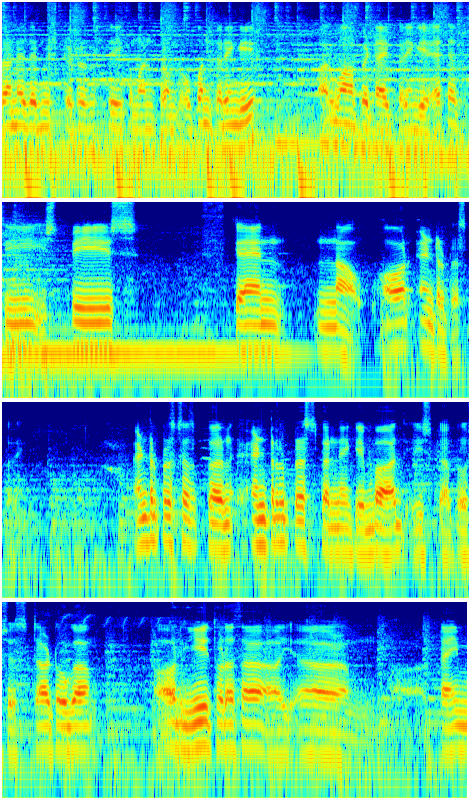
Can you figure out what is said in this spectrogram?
रन एज एडमिनिस्ट्रेटर से कमांड प्रॉम्प्ट ओपन करेंगे और वहाँ पे टाइप करेंगे S F C space scan now और एंटर प्रेस करेंगे। एंटर प्रेस कर एंटर प्रेस करने के बाद इसका प्रोसेस स्टार्ट होगा और ये थोड़ा सा टाइम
